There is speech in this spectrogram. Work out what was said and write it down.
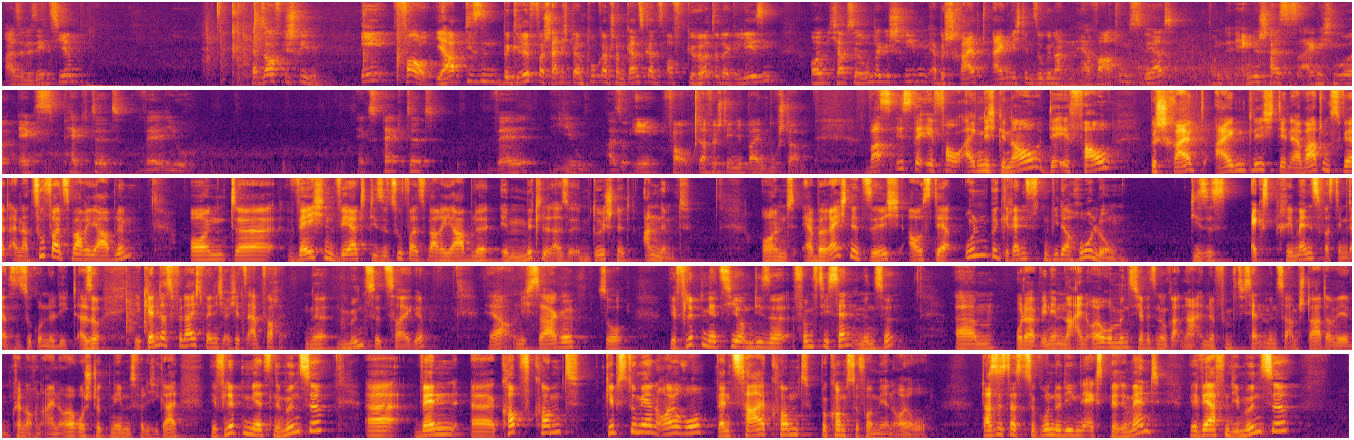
Also wir sehen es hier. Ich habe es aufgeschrieben. EV. Ihr habt diesen Begriff wahrscheinlich beim Pokern schon ganz, ganz oft gehört oder gelesen. Und ich habe es hier runtergeschrieben. Er beschreibt eigentlich den sogenannten Erwartungswert. Und in Englisch heißt es eigentlich nur Expected Value. Expected Value, also EV. Dafür stehen die beiden Buchstaben. Was ist der EV eigentlich genau? Der EV beschreibt eigentlich den Erwartungswert einer Zufallsvariablen und äh, welchen Wert diese Zufallsvariable im Mittel, also im Durchschnitt, annimmt. Und er berechnet sich aus der unbegrenzten Wiederholung dieses Experiments, was dem Ganzen zugrunde liegt. Also ihr kennt das vielleicht, wenn ich euch jetzt einfach eine Münze zeige, ja, und ich sage, so, wir flippen jetzt hier um diese 50 Cent Münze ähm, oder wir nehmen eine 1-Euro-Münze. Ich habe jetzt nur gerade eine 50-Cent-Münze am Start, aber wir können auch ein 1-Euro-Stück nehmen, ist völlig egal. Wir flippen jetzt eine Münze. Äh, wenn äh, Kopf kommt, gibst du mir einen Euro. Wenn Zahl kommt, bekommst du von mir einen Euro. Das ist das zugrunde liegende Experiment. Wir werfen die Münze.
